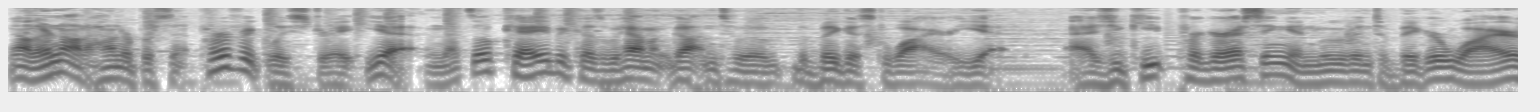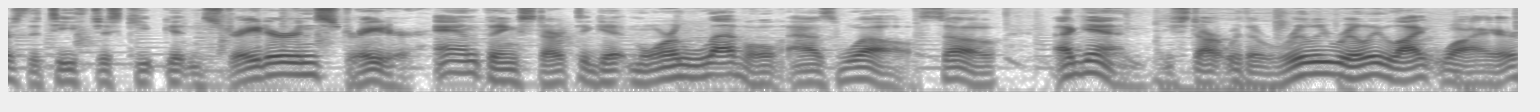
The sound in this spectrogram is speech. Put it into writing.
Now they're not 100% perfectly straight yet, and that's okay because we haven't gotten to a, the biggest wire yet. As you keep progressing and move into bigger wires, the teeth just keep getting straighter and straighter, and things start to get more level as well. So again, you start with a really, really light wire,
